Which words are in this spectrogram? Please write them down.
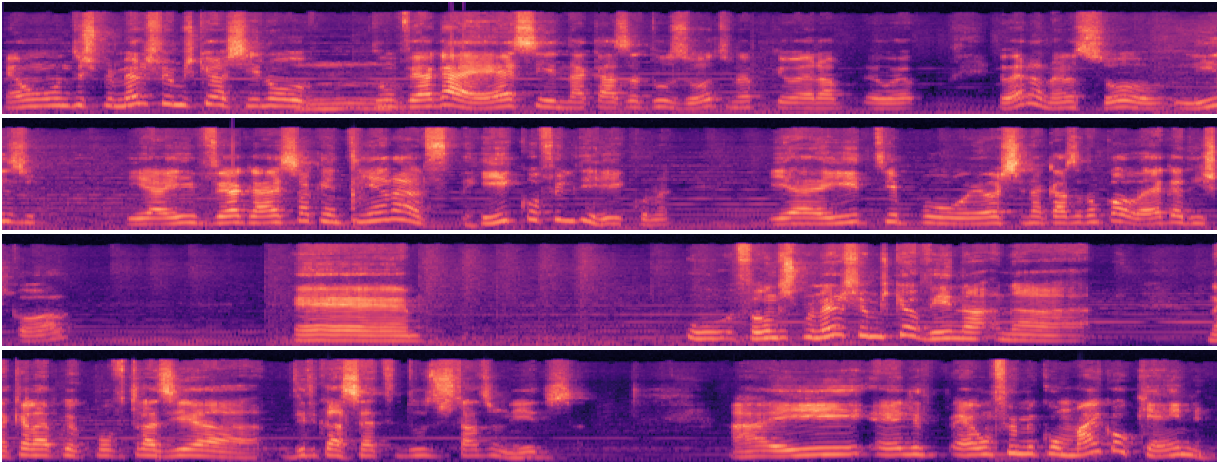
É um dos primeiros filmes que eu assisti no, hum. no VHS na casa dos outros, né? Porque eu era. Eu, eu era, não, eu sou liso. E aí, VHS só quem tinha era rico ou filho de rico, né? E aí, tipo, eu assisti na casa de um colega de escola. É, o, foi um dos primeiros filmes que eu vi na, na, naquela época que o povo trazia videocassete dos Estados Unidos. Aí ele é um filme com Michael Caine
